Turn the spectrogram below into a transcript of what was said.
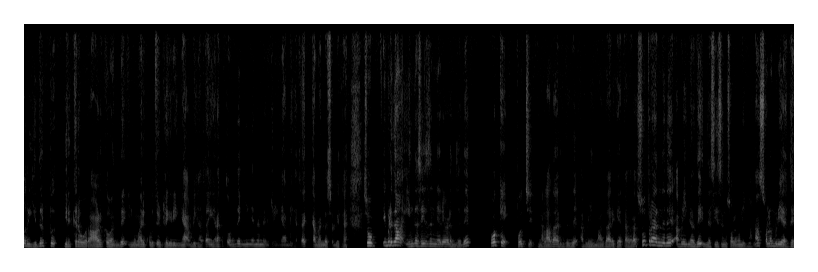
ஒரு எதிர்ப்பு இருக்கிற ஒரு ஆளுக்கு வந்து இந்த மாதிரி கொடுத்துட்டு இருக்கிறீங்க தான் எனக்கு தோணுது. நீங்கள் என்ன நினைக்கிறீங்க அப்படிங்கிறத கமெண்ட்டில் சொல்லுங்கள் ஸோ இப்படி தான் இந்த சீசன் நிறைவடைஞ்சது. ஓகே போச்சு. நல்லா தான் இருந்தது அப்படிங்கிற மாதிரி தான் இருக்கே தவிர சூப்பராக இருந்தது அப்படிங்கிறது இந்த சீசன் சொல்ல முடியுமானா சொல்ல முடியாது.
